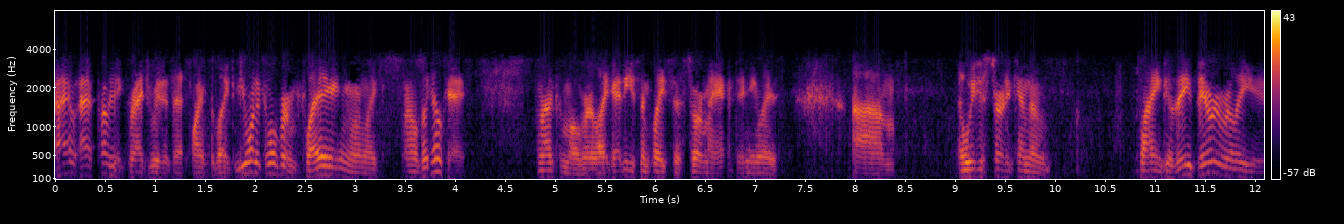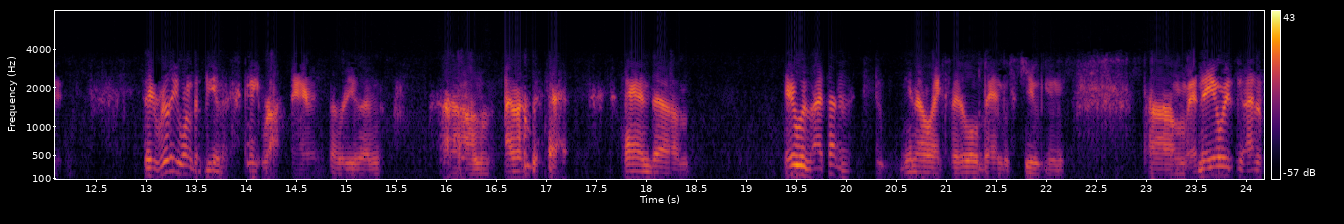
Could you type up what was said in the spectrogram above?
I, I probably graduated at that point, but like, do you want to come over and play? And we're like, I was like, okay. and I'd come over. Like I need some place to store my act, anyways. Um, and we just started kind of playing because they they were really they really wanted to be in a skate rock band for some reason. Um, I remember that, and um, it was I thought it was cute, you know, like their little band was cute, and um, and they always out of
